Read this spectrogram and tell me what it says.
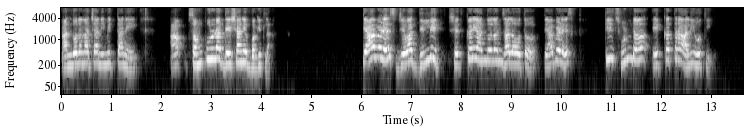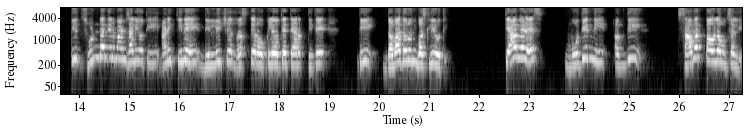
आंदोलनाच्या निमित्ताने आप- संपूर्ण देशाने बघितला. त्यावेळेस जेव्हा दिल्लीत शेतकरी आंदोलन झालं होतं त्यावेळेस ती झुंड एकत्र आली होती. ती झुंड निर्माण झाली होती आणि तिने दिल्लीचे रस्ते रोखले होते. त्या तिथे ती दबा धरून बसली होती. त्यावेळेस मोदींनी अगदी सावध पावलं उचलली.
